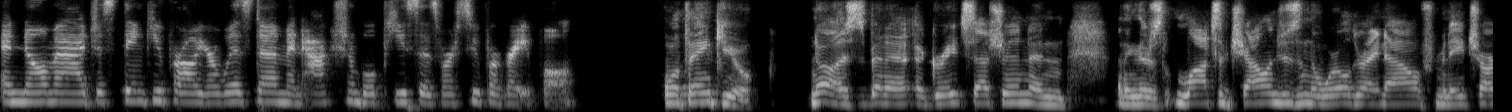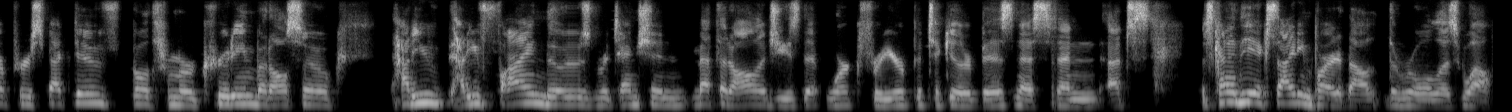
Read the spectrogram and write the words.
and Nomad. Just thank you for all your wisdom and actionable pieces. We're super grateful. Well, thank you. No, this has been a, a, great session. And I think there's lots of challenges in the world right now from an HR perspective, both from recruiting, but also how do you how do you find those retention methodologies that work for your particular business? And that's that's kind of the exciting part about the role as well.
